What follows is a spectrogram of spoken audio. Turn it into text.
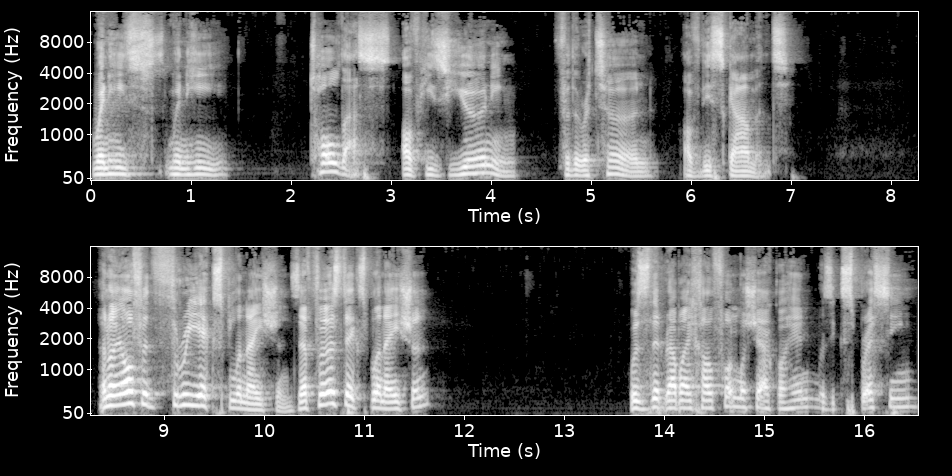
when, he's, when he told us of his yearning for the return of this garment. And I offered three explanations. The first explanation was that Rabbi Chalfon Moshe Kohen was expressing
